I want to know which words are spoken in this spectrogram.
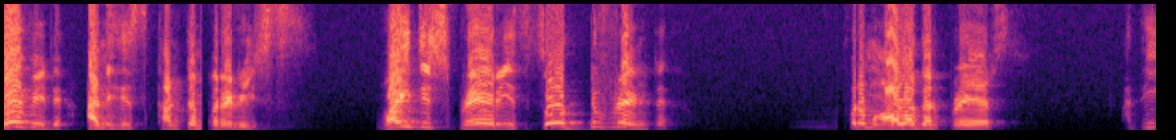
David and his contemporaries why this prayer is so different from all other prayers అది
